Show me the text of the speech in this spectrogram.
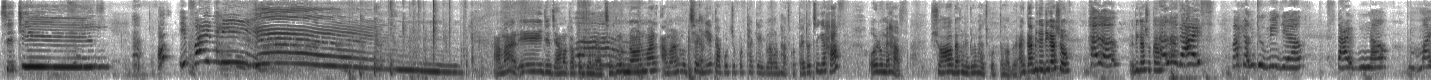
Say cheese. It find me. আমার এই যে জামা কাপড় জমে আছে এগুলো নর্মাল আমার হচ্ছে গিয়ে কাপড় চোপড় থাকে এগুলো আমার ভাঁজ করতে হয় এটা হচ্ছে গিয়ে হাফ ওই রুমে হাফ সব এখন এগুলো ভাঁজ করতে হবে আই তাবি এদিকে আসো. এদিকে আসো come. Welcome to video. Start now. My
